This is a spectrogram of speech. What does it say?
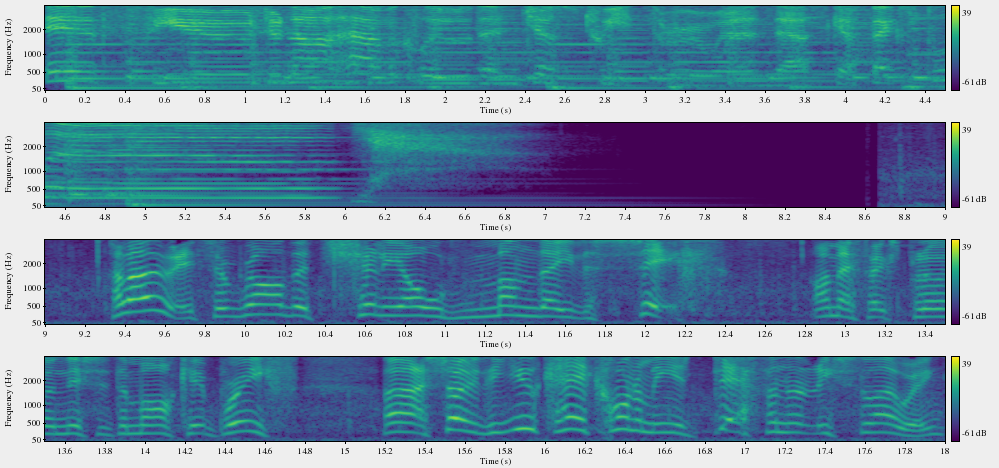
If you do not have a clue, then just tweet through and ask FX Blue. Yeah. Hello, it's a rather chilly old Monday the 6th. I'm FX Blue and this is the market brief. Uh, so, the UK economy is definitely slowing.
